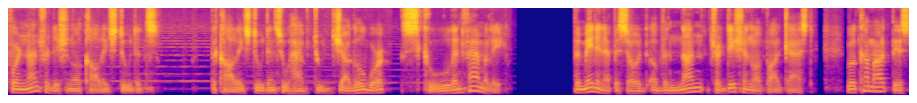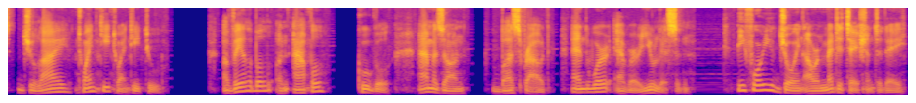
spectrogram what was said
for non traditional college students. The college students who have to juggle work, school, and family. The maiden episode of the non traditional podcast will come out this July 2022. Available on Apple, Google, Amazon, Buzzsprout, and wherever you listen. Before you join our meditation today,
